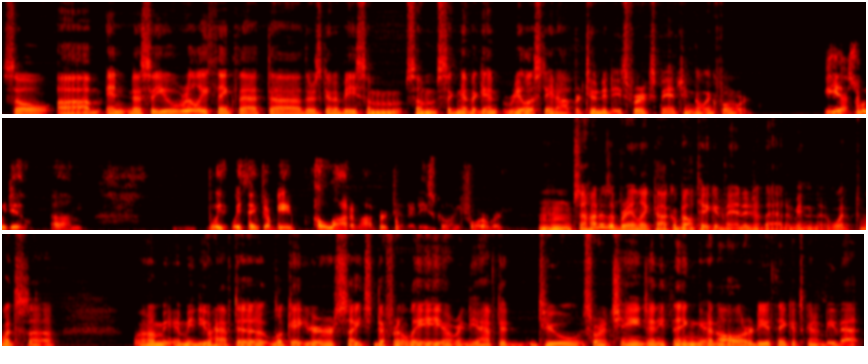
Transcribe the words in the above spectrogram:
so, um, and so you really think that uh, there's going to be some some significant real estate opportunities for expansion going forward? Yes, we do. Um, we we think there'll be a lot of opportunities going forward. Mm-hmm. So, how does a brand like Taco Bell take advantage of that? I mean, what what's uh, um, I mean, do you have to look at your sites differently, or I mean, do you have to to sort of change anything at all, or do you think it's going to be that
